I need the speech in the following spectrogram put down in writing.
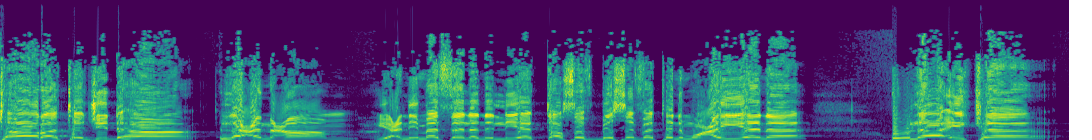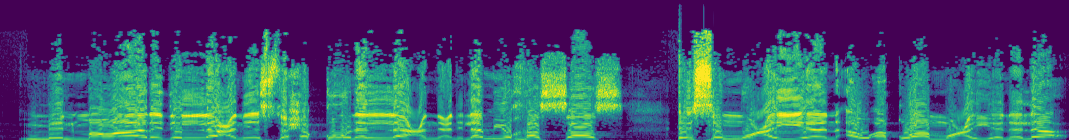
تارة تجدها لعن عام. يعني مثلا اللي يتصف بصفة معينة أولئك من موارد اللعن يستحقون اللعن يعني لم يخصص اسم معين أو أقوام معينة لا.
